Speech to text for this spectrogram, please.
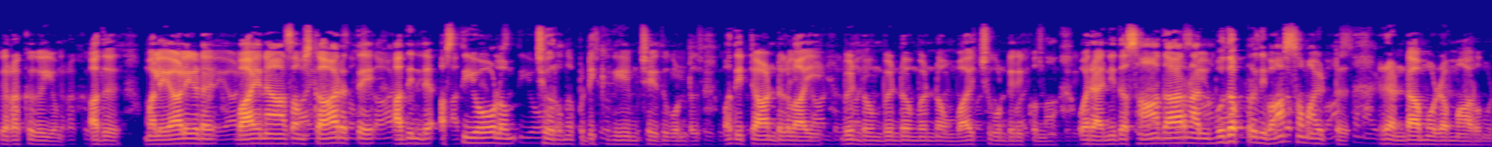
പിറക്കുകയും അത് മലയാളിയുടെ വായനാ സംസ്കാരത്തെ അതിന്റെ അസ്ഥിയോളം ചേർന്ന് പിടിക്കുകയും ചെയ്തുകൊണ്ട് പതിറ്റാണ്ടുകളായി വീണ്ടും വീണ്ടും വീണ്ടും വായിച്ചുകൊണ്ടിരിക്കുന്ന ഒരനിത സാധാരണ അത്ഭുത പ്രതിഭാസമായിട്ട് രണ്ടാം മുഴം മാറുന്നു.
